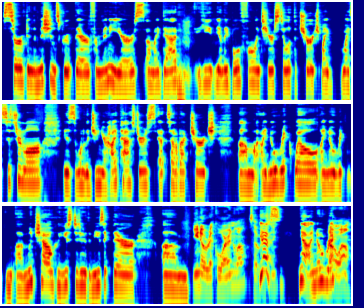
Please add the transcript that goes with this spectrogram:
served in the missions group there for many years. Uh, my dad, Mhm. he, you know, they both volunteer still at the church. My my sister in law is one of the junior high pastors at Saddleback Church. Um, I know Rick well. I know Rick uh, Muchow, who used to do the music there. Um, You know Rick Warren well? Is that what you're yes, saying? yeah, I know Rick. Oh wow.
